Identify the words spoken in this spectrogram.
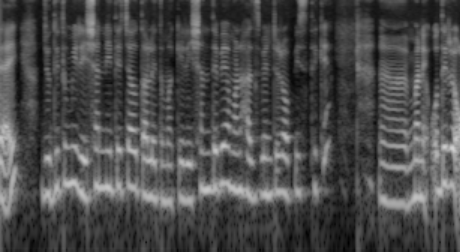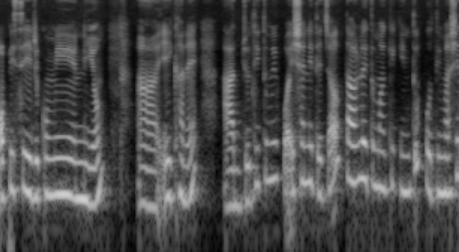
দেয়, যদি তুমি রেশন নিতে চাও তাহলে তোমাকে রেশন দেবে আমার হাজব্যান্ডের অফিস থেকে। মানে ওদের অফিসে এরকমই নিয়ম এইখানে আর যদি তুমি পয়সা নিতে চাও তাহলে তোমাকে কিন্তু প্রতি মাসে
